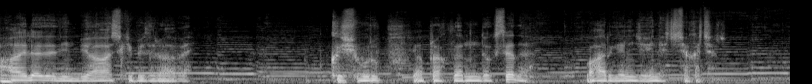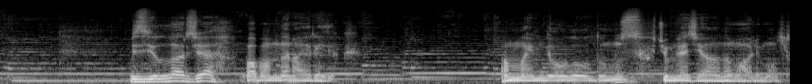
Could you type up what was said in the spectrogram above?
Aile dediğin bir ağaç gibidir abi. Kış vurup yapraklarını dökse de bahar gelince yine çiçek açar. Biz yıllarca babamdan ayrıydık. Ama şimdi oğlu olduğumuz cümle cihana malum oldu.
